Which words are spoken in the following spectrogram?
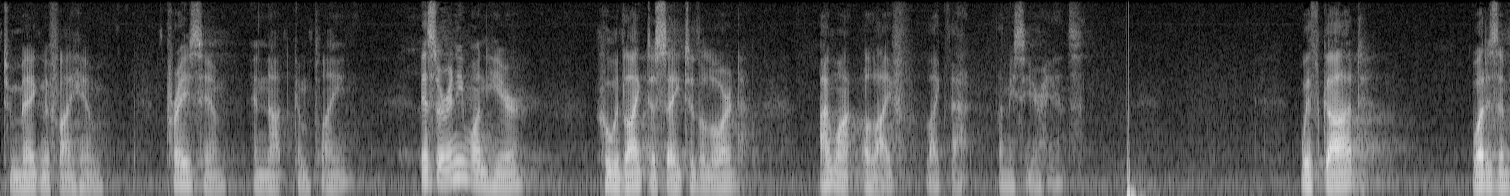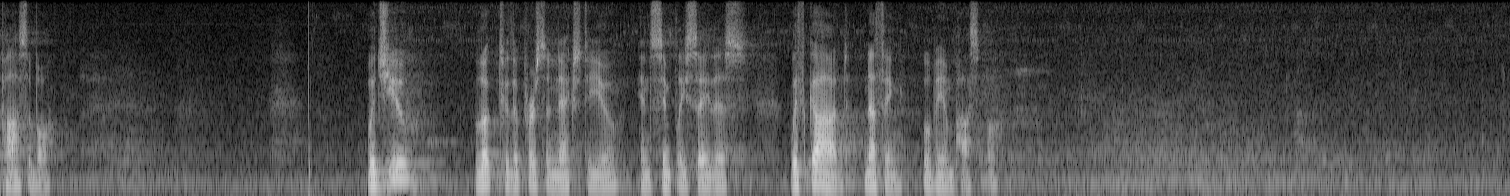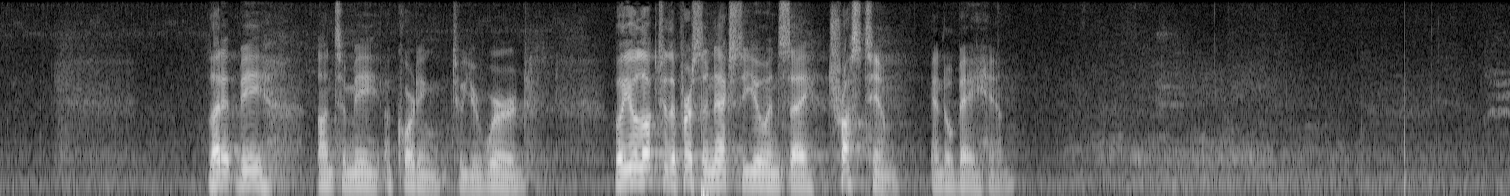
to magnify Him, praise Him, and not complain. Is there anyone here who would like to say to the Lord, I want a life like that? Let me see your hands. With God, what is impossible? Would you look to the person next to you and simply say this? With God, nothing will be impossible. Let it be unto me according to your word. Will you look to the person next to you and say, Trust him and obey him?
